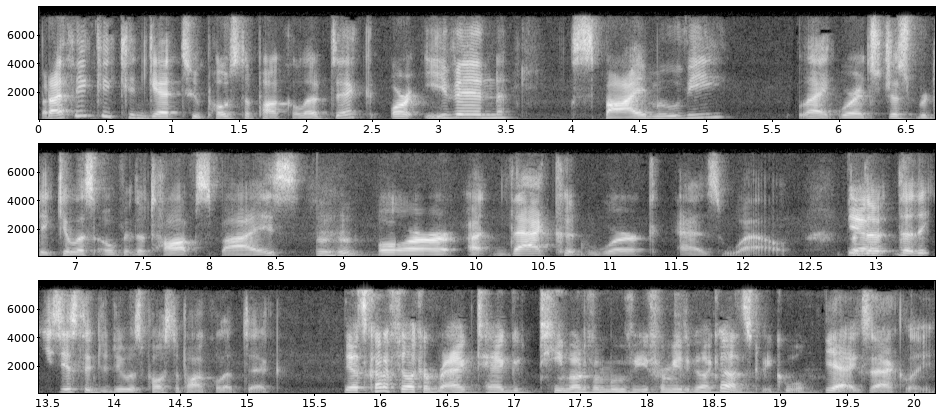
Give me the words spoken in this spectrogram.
but I think it can get to post-apocalyptic or even spy movie, like where it's just ridiculous, over the top spies, Mhm. or uh, that could work as well. But Yeah. the, the the easiest thing to do is post-apocalyptic. Yeah, it's gotta feel like a ragtag team out of a movie for me to be like, oh, this could be cool. Yeah, exactly,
